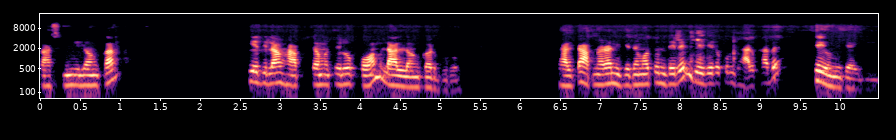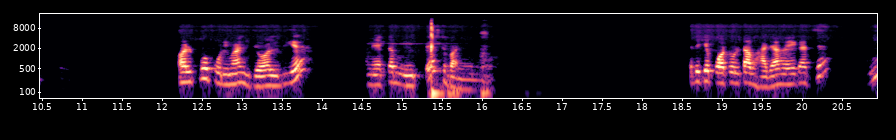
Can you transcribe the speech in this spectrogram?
কাশ্মীরি লঙ্কা। দিয়ে দিলাম হাফ চামচেরও কম লাল লঙ্কার গুঁড়ো। ঝালটা আপনারা নিজেদের মতন দেবেন, যে যেরকম ঝাল খাবে। সেই অনুযায়ী অল্প পরিমাণ জল দিয়ে আমি একটা মিল্ক পেস্ট বানিয়ে নেব। এদিকে পটলটা ভাজা হয়ে গেছে, আমি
